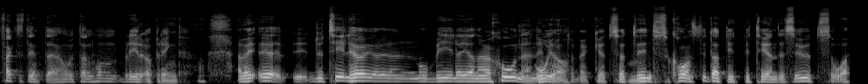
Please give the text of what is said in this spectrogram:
faktiskt inte. Utan hon blir uppringd. Ja, men, eh, du tillhör ju den mobila generationen i Oh ja. mångt och mycket. Så att det är inte så konstigt att ditt beteende ser ut så.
